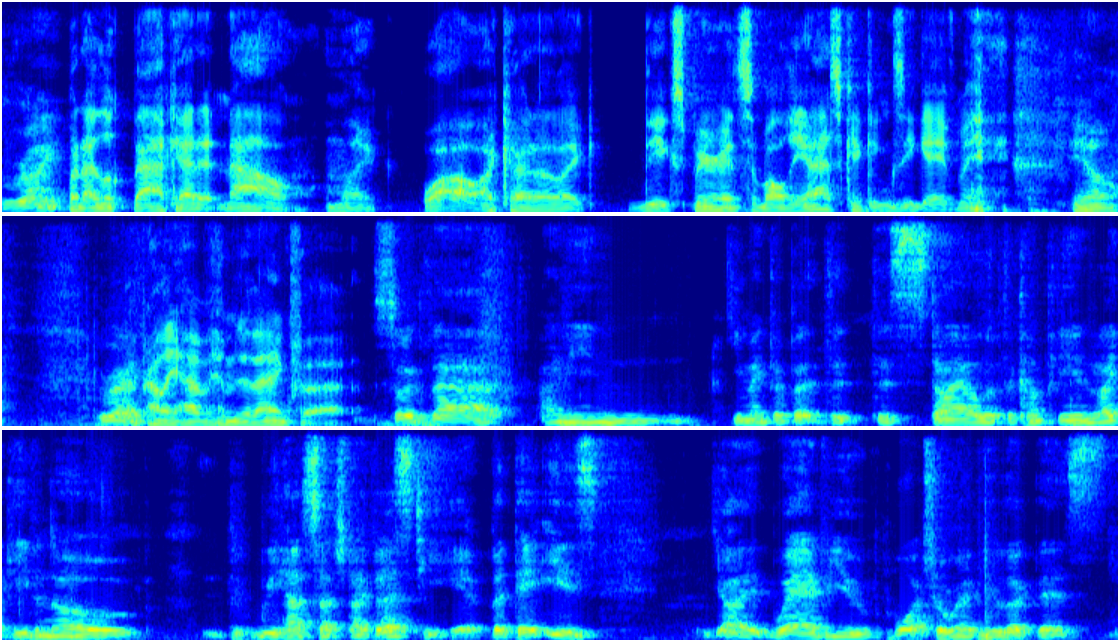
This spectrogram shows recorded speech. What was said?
Right. But I look back at it now, I'm like, wow, I kind of like the experience of all the ass kickings he gave me. you know, right. I probably have him to thank for that. So that I mean, you make the the the style of the company, and like even though we have such diversity here, but there is uh, wherever you watch or wherever you look, there's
